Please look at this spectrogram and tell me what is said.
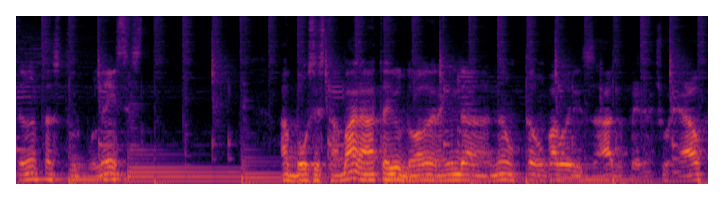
tantas turbulências? A bolsa está barata e o dólar ainda não tão valorizado perante o real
